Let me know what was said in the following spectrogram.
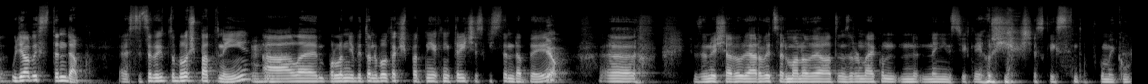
uh, udělal bych stand-up. Eh, Sice by to bylo špatný, mm-hmm. ale podle mě by to nebylo tak špatný, jak některý český stand-upy. Jo. Uh, že jsem Shadow Jarovi Cermanovi, ale ten zrovna jako n- není z těch nejhorších českých stand-up komiků.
